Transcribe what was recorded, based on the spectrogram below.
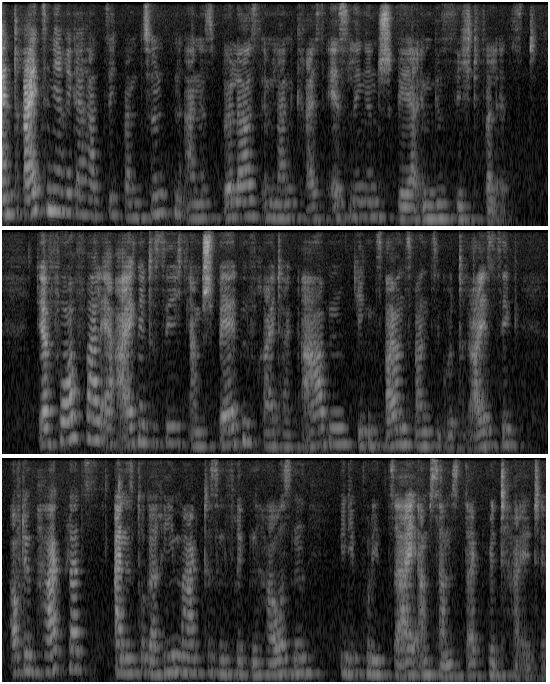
Ein 13-Jähriger hat sich beim Zünden eines Böllers im Landkreis Esslingen schwer im Gesicht verletzt. Der Vorfall ereignete sich am späten Freitagabend gegen 22.30 Uhr auf dem Parkplatz eines Drogeriemarktes in Frickenhausen, wie die Polizei am Samstag mitteilte.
